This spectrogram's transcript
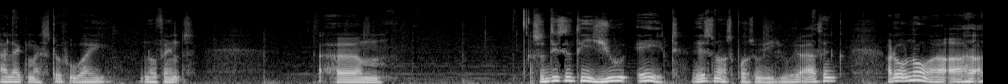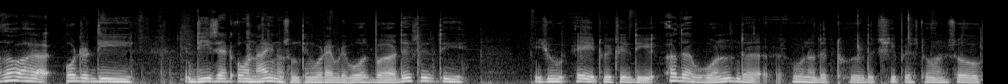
I like my stuff white. No offense. Um. So this is the U8. It's not supposed to be the U8. I think. I don't know. I, I, I thought I ordered the DZ09 or something, whatever it was, but this is the U8, which is the other one, the one of the two, the cheapest one. So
